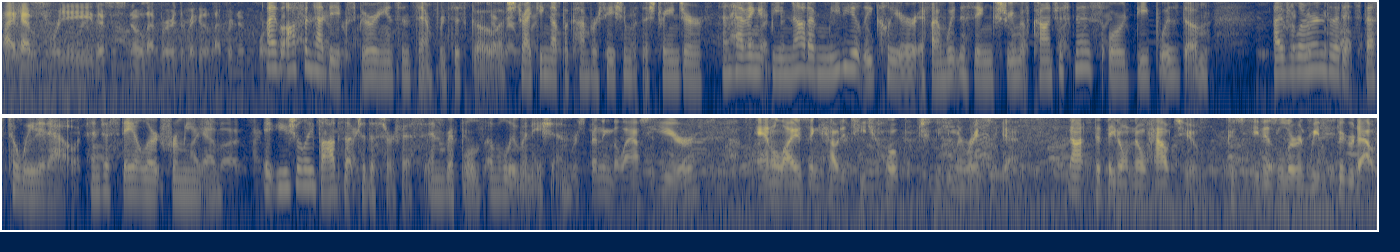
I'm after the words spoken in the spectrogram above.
I have three. There's a snow leopard, the regular leopard, and of course. I've often had the experience in San Francisco of striking up a conversation with a stranger and having it be not immediately clear if I'm witnessing stream of consciousness or deep wisdom. I've learned that it's best to wait it out and just stay alert for meaning. It usually bobs up to the surface in ripples of illumination. We're spending the last year analyzing how to teach hope to the human race again. Not that they don't know how to, because it is learned, we figured out.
